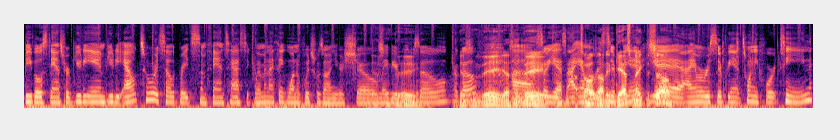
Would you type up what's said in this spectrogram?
BIBO stands for Beauty In, Beauty Out Tour. It celebrates some fantastic women. I think one of which was on your show Yes, maybe a week or so ago. Yes, indeed. Yes, Uh, indeed. so yes, I I am a recipient. guests make the show. Yeah, I am a recipient 2014,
